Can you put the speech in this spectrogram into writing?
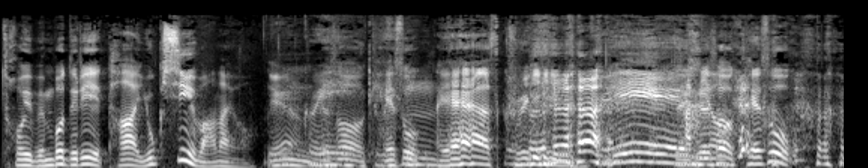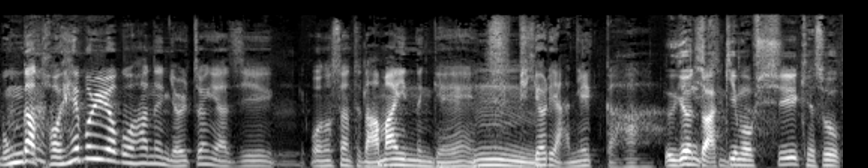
저희 멤버들이 다 욕심이 많아요. Yeah. 음, 그래서 계속 음. yes, green. 네, 그래서 계속 뭔가 더 해보려고 하는 열정이 아직 원어스한테 남아 있는 게 음. 비결이 아닐까. 의견도 싶습니다. 아낌없이 계속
